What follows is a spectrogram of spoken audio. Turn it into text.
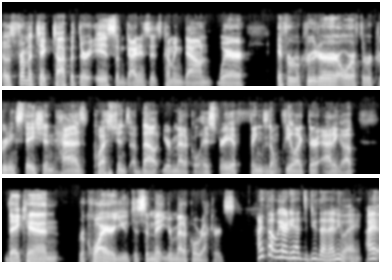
It was from a TikTok, but there is some guidance that's coming down where if a recruiter or if the recruiting station has questions about your medical history, if things don't feel like they're adding up, they can require you to submit your medical records. I thought we already had to do that anyway. I I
